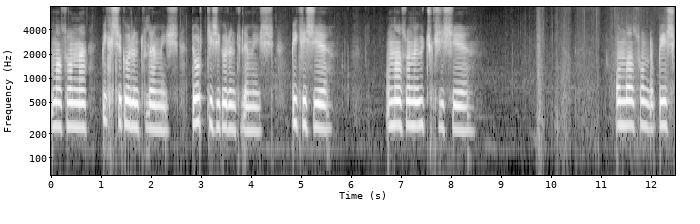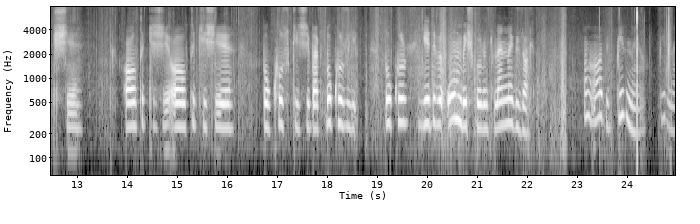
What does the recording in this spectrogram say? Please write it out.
Ondan sonra bir kişi görüntülemiş. Dört kişi görüntülemiş. Bir kişi. Ondan sonra üç kişi. Ondan sonra beş kişi. Altı kişi. Altı kişi. Dokuz kişi. Bak dokuz. Dokuz, yedi ve on beş görüntülenme güzel. Ama abi bir ne ya? Bir ne?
